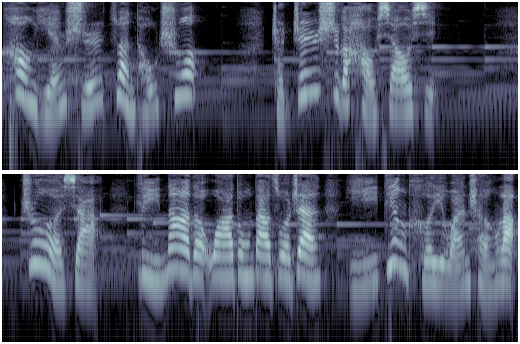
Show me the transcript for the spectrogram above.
抗岩石钻头车，这真是个好消息。这下。李娜的挖洞大作战一定可以完成了。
